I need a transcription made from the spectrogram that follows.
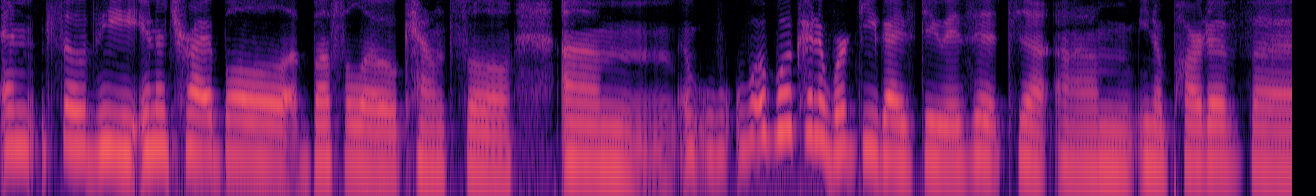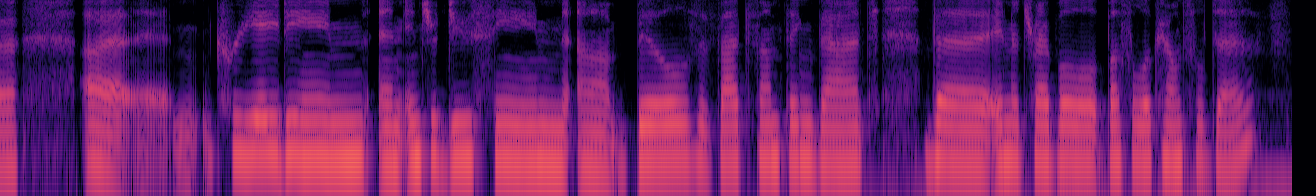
And so the Intertribal Buffalo Council, um, w- what kind of work do you guys do? Is it, uh, um, you know, part of uh, uh, creating and introducing uh, bills? Is that something that the Intertribal Buffalo Council does?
